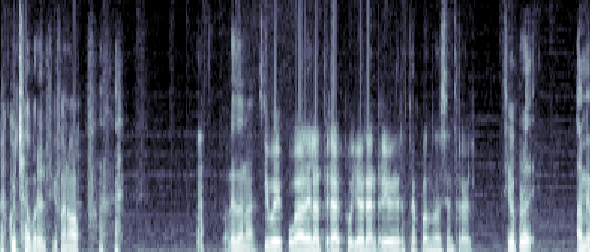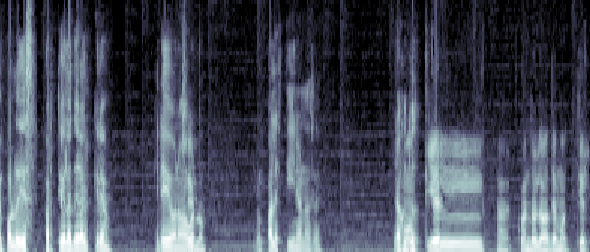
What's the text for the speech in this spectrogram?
he escuchado por el FIFA no. por eso no. Sí, pues jugaba de lateral, pues y ahora en River está jugando de central. Sí, pero también Pablo Díaz partió de lateral, creo. Creo, no me Sí, acuerdo. pues. Un palestino, no sé. Justo Montiel, ah, cuando hablamos de Montiel,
